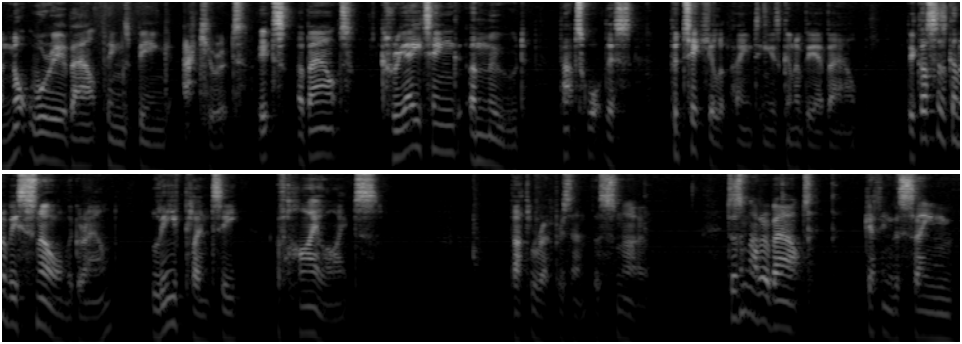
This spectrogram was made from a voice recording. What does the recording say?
and not worry about things being accurate. It's about creating a mood. That's what this particular painting is going to be about. Because there's going to be snow on the ground, leave plenty of highlights. That'll represent the snow. It doesn't matter about getting the same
